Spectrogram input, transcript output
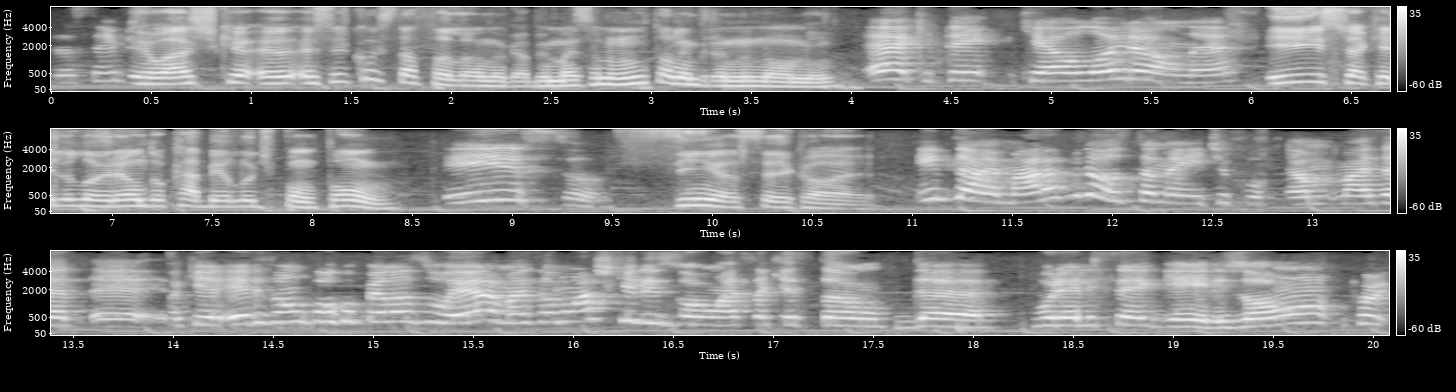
Eu sempre Eu acho que. Eu, eu sei qual você tá falando, Gabi, mas eu não tô lembrando o nome. É, que tem. Que é o loirão, né? Isso, é aquele loirão do cabelo de pompom? Isso! Sim, eu sei qual é. Então, é maravilhoso também, tipo, é, mas é, é. Só que eles vão um pouco pela zoeira, mas eu não acho que eles zoam essa questão da. por ele ser gay. Eles zoam. Por,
